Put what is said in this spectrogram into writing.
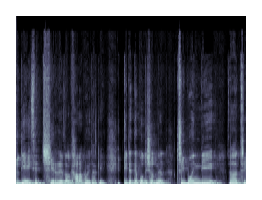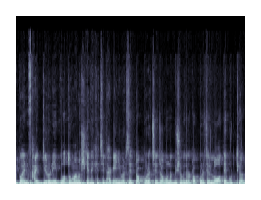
যদি এইচএসসির রেজাল্ট খারাপ হয়ে থাকে, এটাতে প্রতিশোধ নেন। থ্রি পয়েন্ট দিয়ে থ্রি পয়েন্ট ফাইভ জিরো নিয়ে কত মানুষকে দেখেছি ঢাকা ইউনিভার্সিটি টপ করেছে, জগন্নাথ বিশ্ববিদ্যালয় টপ করেছে লতে ভর্তি হন।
